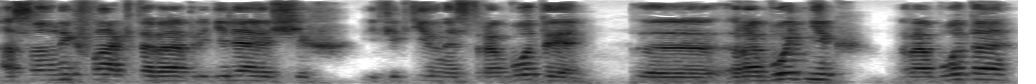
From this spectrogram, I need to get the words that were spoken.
основных фактора, определяющих эффективность работы. Э, работник, работа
